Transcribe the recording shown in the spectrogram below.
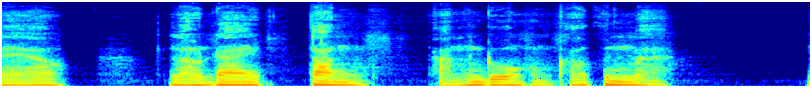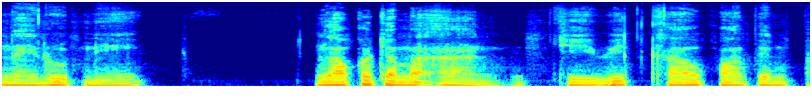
แล้ว เราได้ตั้งผังดวงของเขาขึ้นมา ในรูปนี้ เราก็จะมาอ่านชีวิตเขาความเป็นไป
